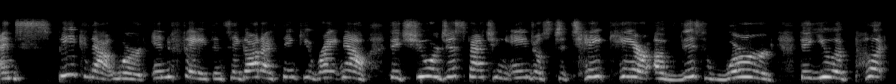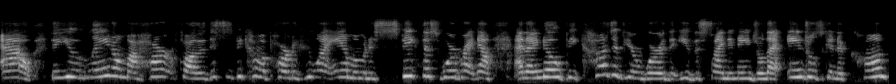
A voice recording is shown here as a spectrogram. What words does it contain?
and speak that word in faith and say, God, I thank you right now that you are dispatching angels to take care of this word that you have put out, that you have laid on my heart, Father. This has become a part of who I am. I'm going to speak this word right now. And I know because of your word that you've assigned an angel, that angel's going to come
